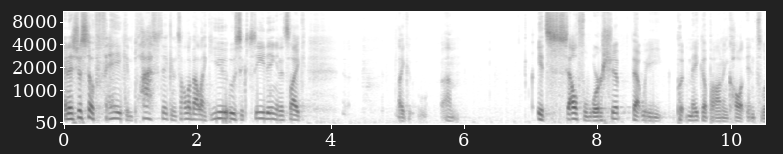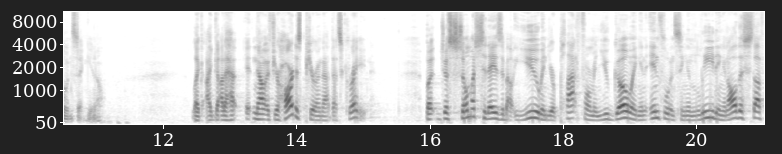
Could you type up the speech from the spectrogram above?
And it's just so fake and plastic, and it's all about like you succeeding, and it's like, like, um, it's self worship that we put makeup on and call it influencing, you know? Like, I gotta have, now, if your heart is pure in that, that's great. But just so much today is about you and your platform and you going and influencing and leading and all this stuff.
